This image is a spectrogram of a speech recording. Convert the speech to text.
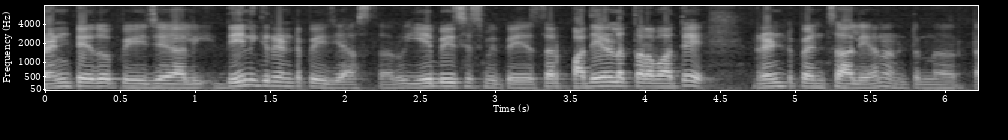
రెంట్ ఏదో పే చేయాలి. దేనికి రెంట్ పే చేస్తారు? ఏ బేసిస్ మీద పే చేస్తారు? పదేళ్ళ తర్వాతే రెంట్ పెంచాలి అని అంటున్నారట.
